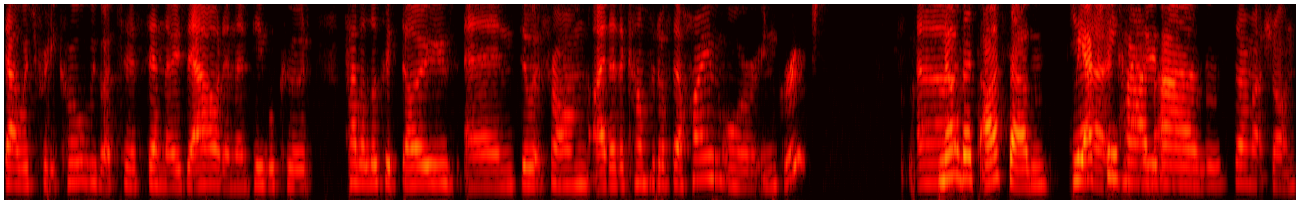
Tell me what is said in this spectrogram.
that was pretty cool. We got to send those out, and then people could have a look at those and do it from either the comfort of their home or in groups. no, Um, that's awesome. we yeah, actually have um so much on.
